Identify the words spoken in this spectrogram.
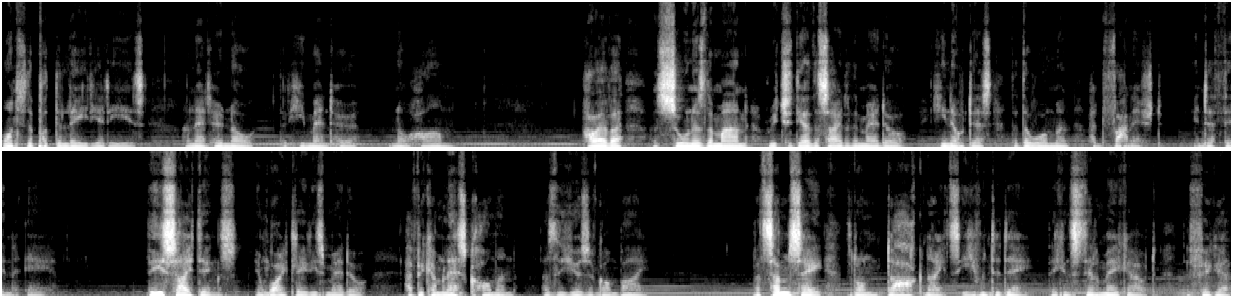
wanted to put the lady at ease and let her know that he meant her no harm. However, as soon as the man reached the other side of the meadow, he noticed that the woman had vanished into thin air. These sightings in White Lady's Meadow have become less common as the years have gone by. But some say that on dark nights, even today, they can still make out the figure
